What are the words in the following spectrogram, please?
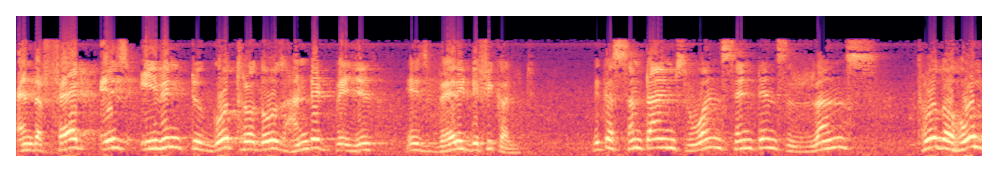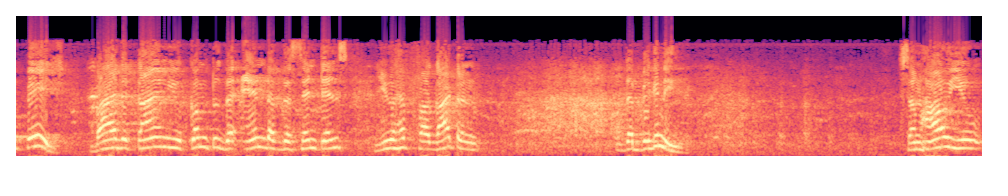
And the fact is, even to go through those hundred pages is very difficult. Because sometimes one sentence runs through the whole page. By the time you come to the end of the sentence, you have forgotten the beginning. Somehow you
